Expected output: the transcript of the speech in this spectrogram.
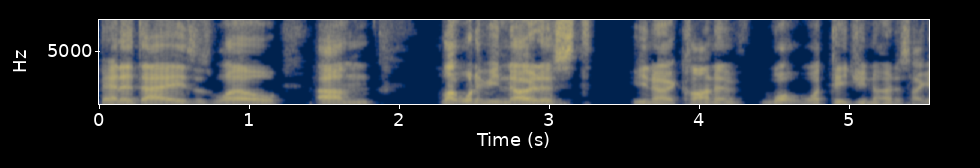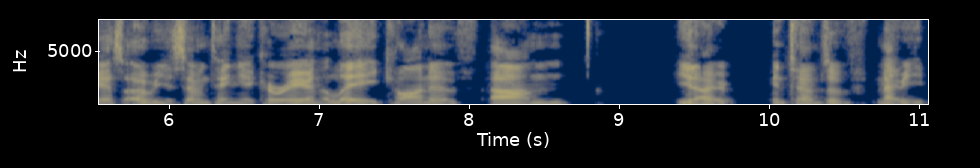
better days as well. Um, like what have you noticed, you know, kind of what, what did you notice, I guess, over your 17 year career in the league kind of, um, you know, in terms of maybe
